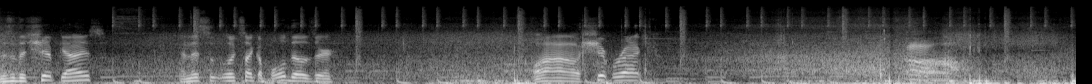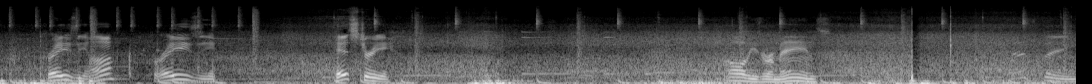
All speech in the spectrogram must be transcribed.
This is the ship guys and this looks like a bulldozer. Wow, shipwreck. Oh. Crazy, huh? Crazy. History. All these remains. This thing.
